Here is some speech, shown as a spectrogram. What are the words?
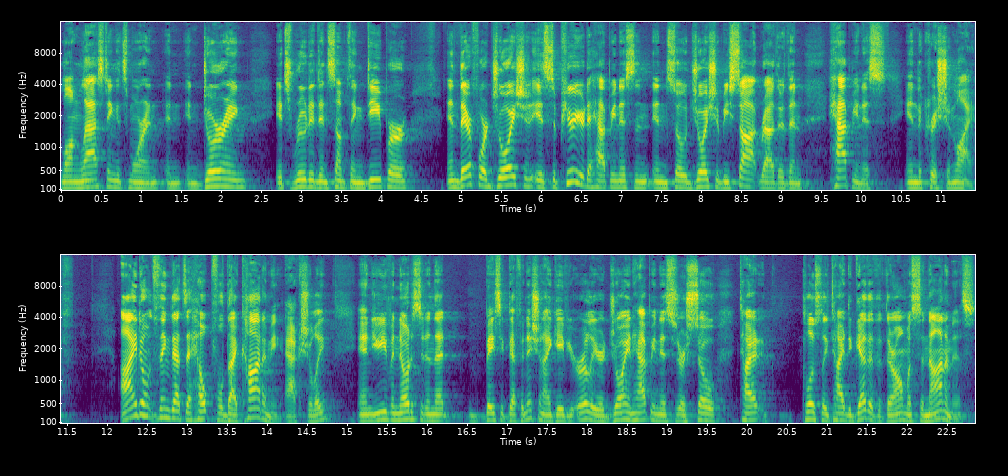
long lasting, it's more in, in, enduring, it's rooted in something deeper. And therefore, joy should, is superior to happiness, and, and so joy should be sought rather than happiness in the Christian life. I don't think that's a helpful dichotomy, actually. And you even notice it in that basic definition I gave you earlier. Joy and happiness are so tied, closely tied together that they're almost synonymous.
